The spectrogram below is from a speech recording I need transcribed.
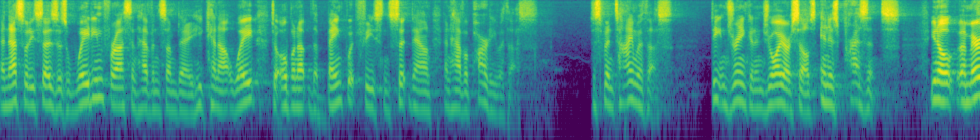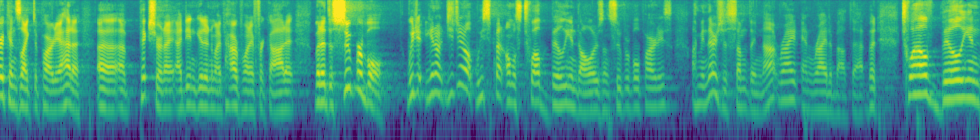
And that's what he says is waiting for us in heaven someday. He cannot wait to open up the banquet feast and sit down and have a party with us, to spend time with us, to eat and drink and enjoy ourselves in his presence. You know, Americans like to party. I had a, a, a picture and I, I didn't get it into my PowerPoint, I forgot it. But at the Super Bowl, we, you know, did you know we spent almost $12 billion on Super Bowl parties? I mean, there's just something not right and right about that. But $12 billion. It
